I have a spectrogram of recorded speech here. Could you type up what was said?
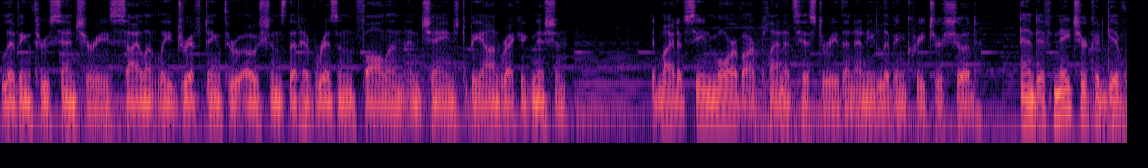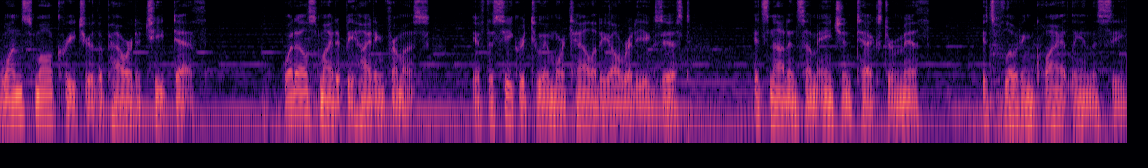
living through centuries, silently drifting through oceans that have risen, fallen, and changed beyond recognition. It might have seen more of our planet's history than any living creature should. And if nature could give one small creature the power to cheat death, what else might it be hiding from us? If the secret to immortality already exists, it's not in some ancient text or myth. It's floating quietly in the sea,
